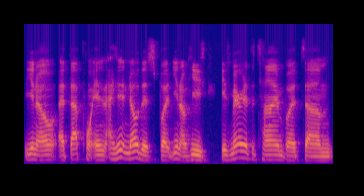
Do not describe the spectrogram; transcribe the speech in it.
you know at that point, and I didn't know this, but you know he he's married at the time, but um,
